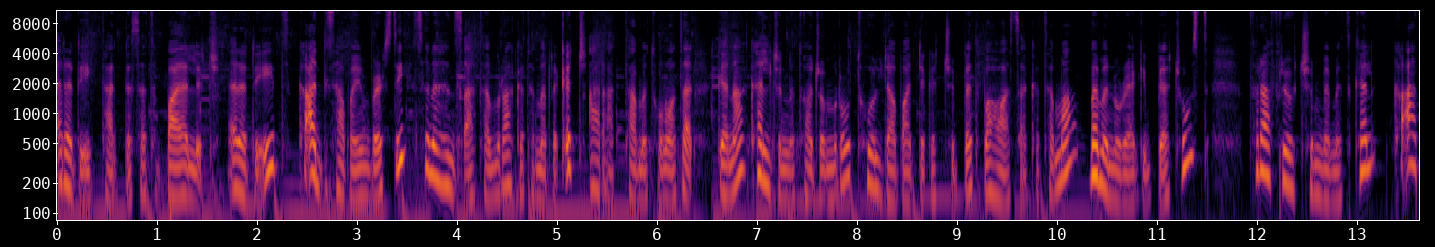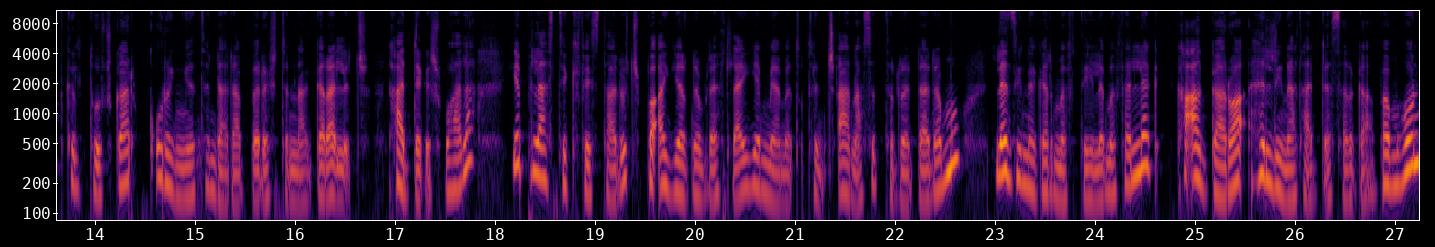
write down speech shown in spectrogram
ረድኤት ታደሰ ትባላለች። ረድኤት ከአዲስ አበባ ዩኒቨርሲቲ ስነ ህንፃ ተምራ ከተመረቀች አራት ዓመት ሆኗታል። ገና ከልጅነቷ ጀምሮ ተወልዳ ባደገችበት በሐዋሳ ከተማ በመኖሪያ ግቢያቸው ውስጥ ፍራፍሬዎችን በመትከል ከአትክልቶች ጋር ቁርኝት እንዳዳበረች ትናገራለች። ካደገች በኋላ የፕላስቲክ ፌስታሎች በአየር ንብረት ላይ የሚያመጡትን ጫና ስትረዳ ደግሞ ለዚህ ነገር መፍትሄ ለመፈለግ ከአጋሯ ህሊና ታደሰ ጋር በመሆን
